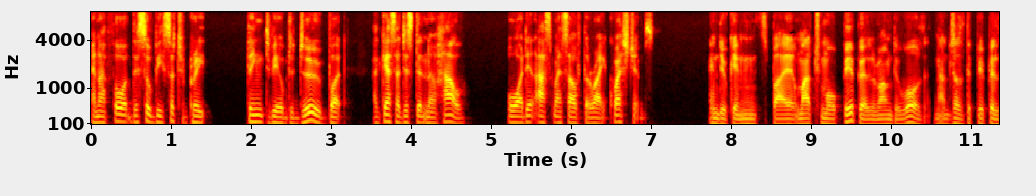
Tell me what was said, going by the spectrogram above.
And I thought this would be such a great thing to be able to do, but I guess I just didn't know how, or I didn't ask myself the right questions. And you can inspire much more people around the world, not just the people,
